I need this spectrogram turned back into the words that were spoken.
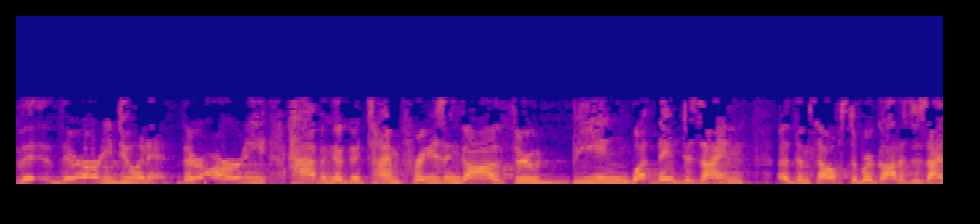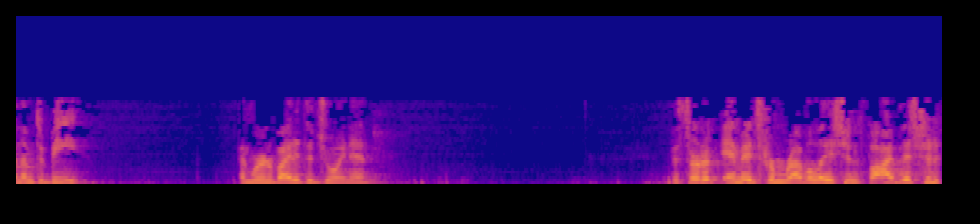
they're already doing it. They're already having a good time praising God through being what they've designed uh, themselves to where God has designed them to be. And we're invited to join in. This sort of image from Revelation 5, this should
